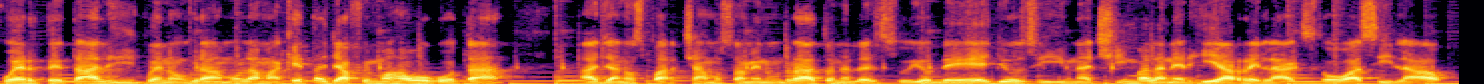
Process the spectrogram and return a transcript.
fuerte tal, y bueno, grabamos la maqueta, ya fuimos a Bogotá, allá nos parchamos también un rato en el estudio de ellos y una chimba, la energía, relax, todo vacilado,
